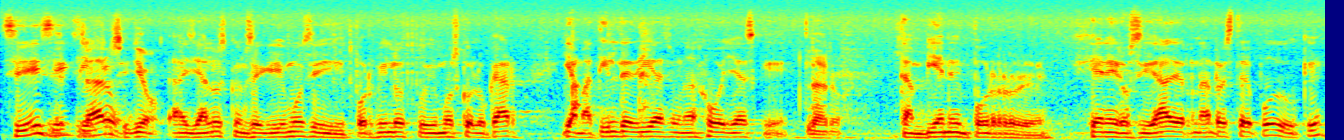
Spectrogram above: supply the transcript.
Sí, sí, claro. Allá los conseguimos y por fin los pudimos colocar. Y a Matilde Díaz unas joyas que Claro. también eh, por generosidad de Hernán Restrepo Duque,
